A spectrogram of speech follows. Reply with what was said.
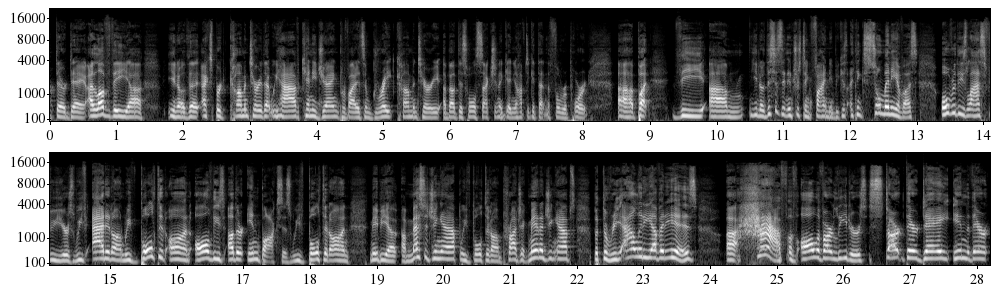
start their day. I love the uh, you know the expert commentary that we have. Kenny Jahng provided some great commentary about this whole section. Again you'll have to get that in the full report. Uh, but the um, you know this is an interesting finding because i think so many of us over these last few years we've added on we've bolted on all these other inboxes. We've bolted on maybe a, a messaging app. We've bolted on project managing apps. But the reality of it is uh, half of all of our leaders start their day in their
